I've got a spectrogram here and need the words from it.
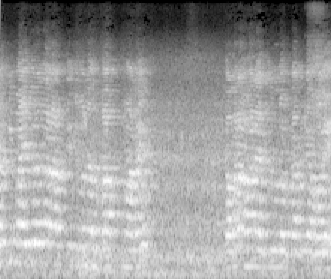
আর কি ভাই ব্রাদার আত্মীয় জীবনের বাপ মারাই। তখন আমার একজন লোক কালকে বলে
